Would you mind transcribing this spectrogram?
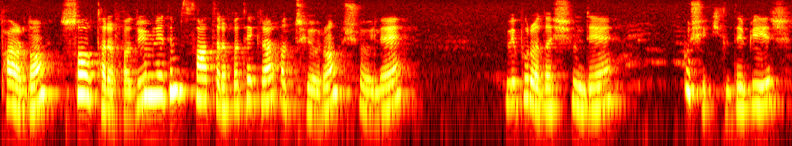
pardon sol tarafa düğümledim. Sağ tarafa tekrar atıyorum. Şöyle ve burada şimdi bu şekilde bir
